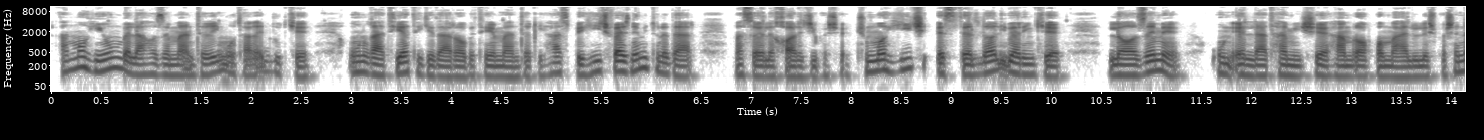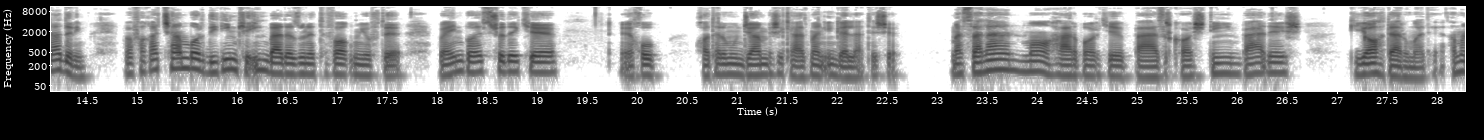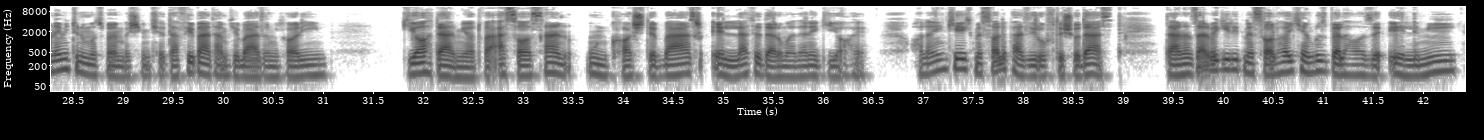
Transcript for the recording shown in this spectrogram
اما هیوم به لحاظ منطقی معتقد بود که اون قطیتی که در رابطه منطقی هست به هیچ وجه نمی‌تونه در مسائل خارجی باشه. چون ما هیچ استدلالی بر این که لازمه اون علت همیشه همراه با معلولش باشه نداریم. و فقط چند بار دیدیم که این بعد از اون اتفاق میفته و این باعث شده که خب خاطرمون جمع بشه که حتما این علتشه مثلا ما هر بار که بذر کاشتیم بعدش گیاه در اومده. اما نمی‌تونیم مطمئن باشیم که دفعه بعد هم که بذر میکاریم گیاه در میاد و اساسا اون کاشت بذر علت در اومدن گیاهه. حالا اینکه یک مثال پذیرفته شده است. در نظر بگیرید مثال هایی که امروز به لحاظ علمی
